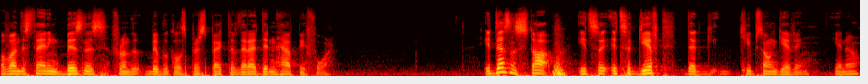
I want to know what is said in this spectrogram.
of understanding business from the biblical perspective that I didn't have before. It doesn't stop. It's a, it's a gift that g- keeps on giving, you know?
